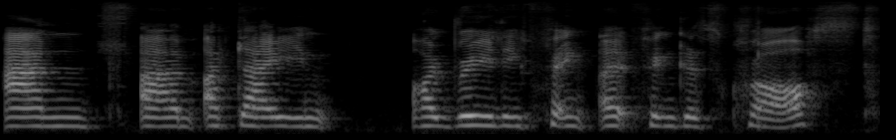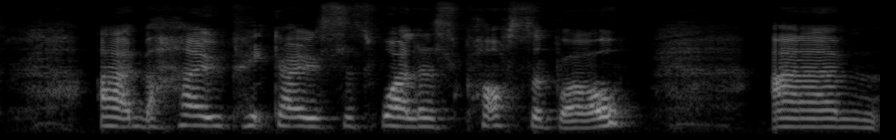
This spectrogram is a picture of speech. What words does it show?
And um, again I really think uh, fingers crossed um, hope it goes as well as possible. Um,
